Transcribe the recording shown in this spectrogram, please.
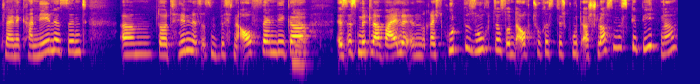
kleine Kanäle sind. Ähm, dorthin ist es ein bisschen aufwendiger. Ja. Es ist mittlerweile ein recht gut besuchtes und auch touristisch gut erschlossenes Gebiet. Ne?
